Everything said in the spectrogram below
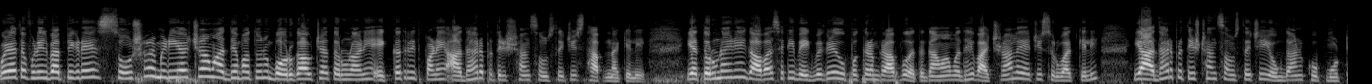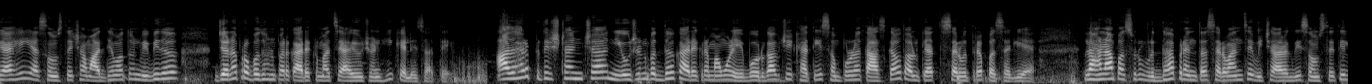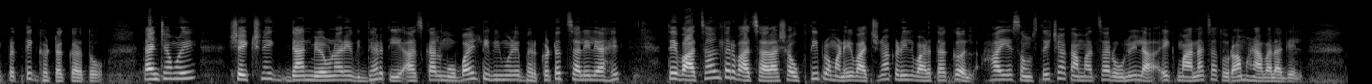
वळूया आता पुढील बातमीकडे सोशल मीडियाच्या माध्यमातून बोरगावच्या तरुणांनी एकत्रितपणे आधार प्रतिष्ठान संस्थेची स्थापना केली. या तरुणाईने गावासाठी वेगवेगळे उपक्रम राबवत गावामध्ये वाचनालयाची सुरुवात केली. या आधार प्रतिष्ठान संस्थेचे योगदान खूप मोठे आहे. या संस्थेच्या माध्यमातून विविध जनप्रबोधनपर कार्यक्रमाचे आयोजनही केले जाते. आधार प्रतिष्ठानच्या नियोजनबद्ध कार्यक्रमामुळे बोरगावची ख्याती संपूर्ण तासगाव तालुक्यात सर्वत्र पसरली आहे. लहानापासून वृद्धापर्यंत सर्वांचे विचार अगदी संस्थेतील प्रत्येक घटक करतो. त्यांच्यामुळे शैक्षणिक ज्ञान मिळवणारे विद्यार्थी आजकाल मोबाईल टी व्हीमुळे भरकटत चाललेले आहेत. ते वाचाल तर वाचाल अशा उक्तीप्रमाणे वाचनाकडील वाढता कल हा या संस्थेच्या कामाचा रोवलेला एक मानाचा तोरा म्हणावा लागेल.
